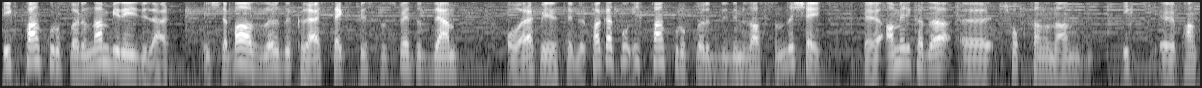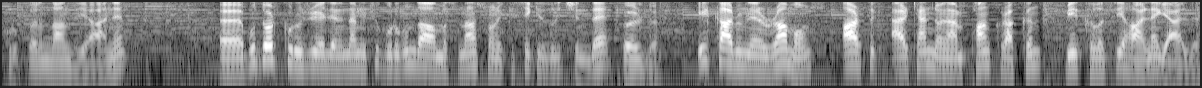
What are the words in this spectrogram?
İlk punk gruplarından biriydiler. İşte bazıları The Clash, Sex Pistols ve The Damned olarak belirtilebilir. Fakat bu ilk punk grupları dediğimiz aslında şey, e, Amerika'da e, çok tanınan ilk e, punk gruplarındandı yani. E, bu dört kurucu üyelerinden üçü grubun dağılmasından sonraki 8 yıl içinde öldü. İlk albümleri Ramones artık erken dönem punk rock'ın bir klasiği haline geldi.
